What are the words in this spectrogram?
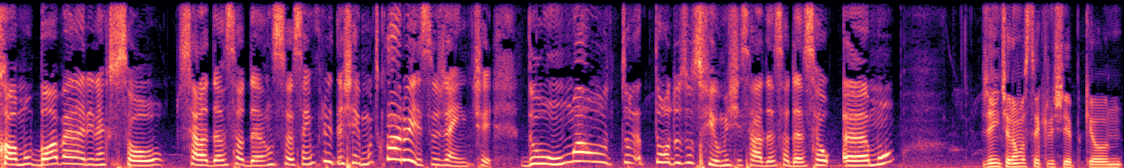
como boa bailarina que sou, se ela dança, eu danço. Eu sempre deixei muito claro isso, gente. Do 1 ao todos os filmes de Se ela dança, eu danço, eu amo. Gente, eu não vou ser clichê, porque eu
